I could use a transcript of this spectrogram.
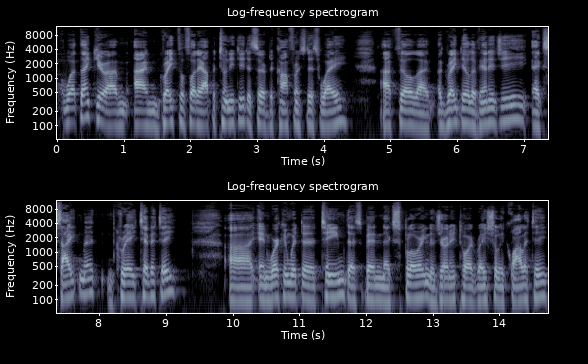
Well, thank you. I'm, I'm grateful for the opportunity to serve the conference this way. I feel a, a great deal of energy, excitement, and creativity uh, in working with the team that's been exploring the journey toward racial equality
